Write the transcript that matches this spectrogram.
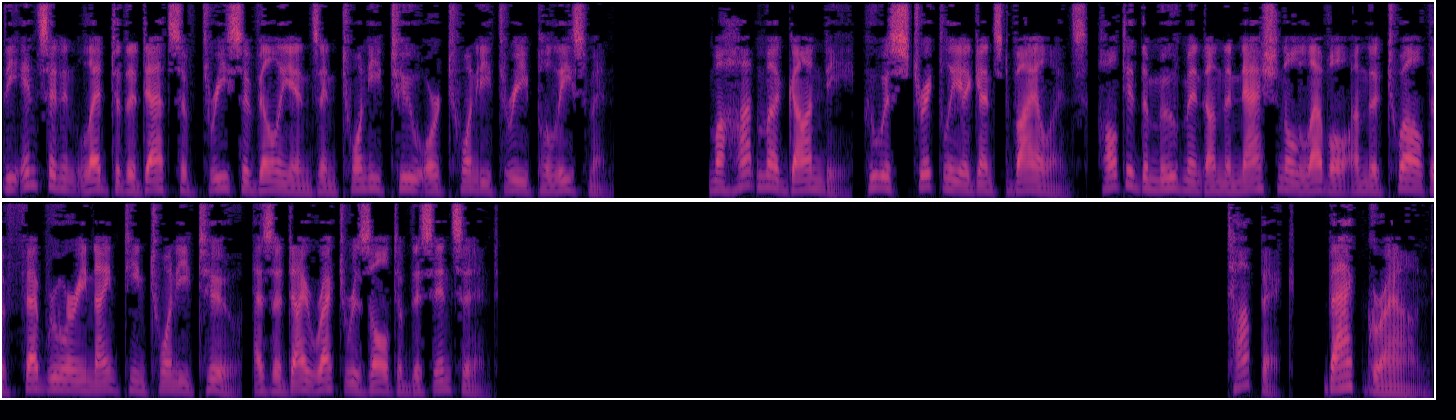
The incident led to the deaths of three civilians and 22 or 23 policemen. Mahatma Gandhi, who was strictly against violence, halted the movement on the national level on 12 February 1922, as a direct result of this incident. Background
